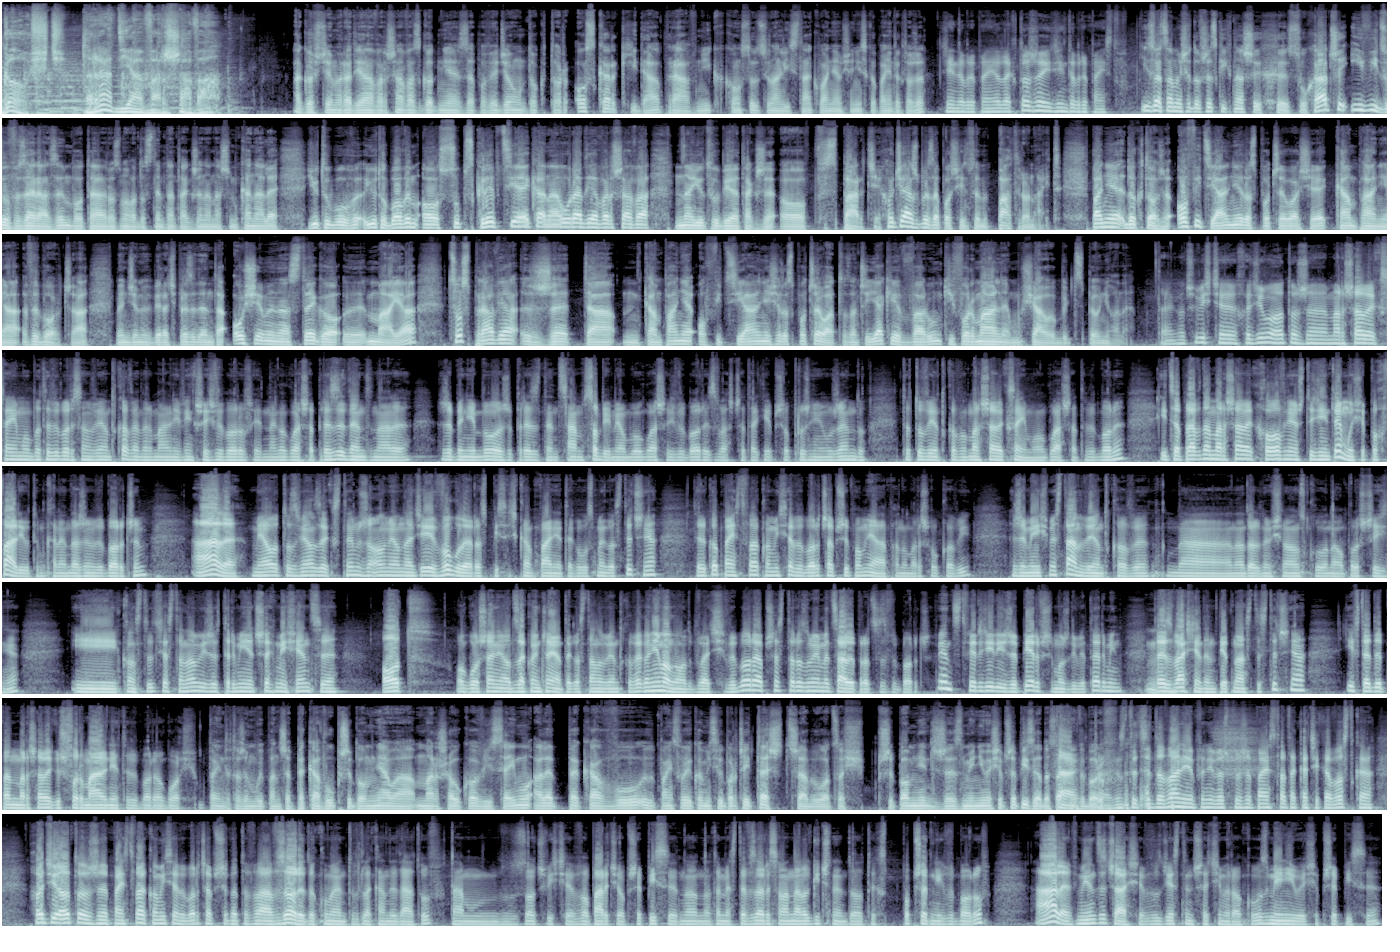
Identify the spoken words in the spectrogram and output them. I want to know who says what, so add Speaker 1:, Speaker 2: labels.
Speaker 1: Gość Radia Warszawa.
Speaker 2: A gościem Radia Warszawa zgodnie z zapowiedzią dr Oskar Kida, prawnik, konstytucjonalista. Kłaniam się nisko, panie doktorze.
Speaker 3: Dzień dobry panie redaktorze i dzień dobry państwu.
Speaker 2: I zwracamy się do wszystkich naszych słuchaczy i widzów zarazem, bo ta rozmowa dostępna także na naszym kanale YouTube'ow- YouTube'owym o subskrypcję kanału Radia Warszawa na YouTubie, a także o wsparcie, chociażby za pośrednictwem Patronite. Panie doktorze, oficjalnie rozpoczęła się kampania wyborcza. Będziemy wybierać prezydenta 18 maja, co sprawia, że ta mm, kampania oficjalnie się rozpoczęła. To znaczy, jakie warunki formalne musiały być spełnione?
Speaker 3: Tak, oczywiście chodziło o to, że marszałek Sejmu, bo te wybory są wyjątkowe, normalnie większość wyborów jednak ogłasza prezydent, no ale żeby nie było, że prezydent sam sobie miałby ogłaszać wybory, zwłaszcza takie przy opróżnieniu urzędu, to tu wyjątkowo marszałek Sejmu ogłasza te wybory. I co prawda marszałek Hołownia już tydzień temu się pochwalił tym kalendarzem wyborczym, ale miało to związek z tym, że on miał nadzieję w ogóle rozpisać kampanię tego 8 stycznia, tylko Państwa Komisja Wyborcza przypomniała panu marszałkowi, że mieliśmy stan wyjątkowy na, na Dolnym Śląsku, na Opolszczyźnie i konstytucja stanowi, że w terminie trzech miesięcy od ogłoszenia, od zakończenia tego stanu wyjątkowego nie mogą odbywać się wybory, a przez to rozumiemy cały proces wyborczy. Więc stwierdzili, że pierwszy możliwy termin to jest właśnie ten 15 stycznia i wtedy pan marszałek już formalnie te wybory ogłosił.
Speaker 2: Panie doktorze, mówi pan, że PKW przypomniała marszałkowi Sejmu, ale PKW, Państwowej Komisji Wyborczej, też trzeba było coś przypomnieć, że zmieniły się przepisy od ostatnich
Speaker 3: Tak,
Speaker 2: wyborów.
Speaker 3: tak, zdecydowanie, ponieważ proszę Państwa, taka ciekawostka. Chodzi o to, że Państwowa Komisja Wyborcza przygotowała wzory dokumentów dla kandydatów, tam z, oczywiście w oparciu o przepisy, no, natomiast te wzory są analogiczne do tych poprzednich wyborów, ale w międzyczasie, w 2023 roku zmieniły się przepisy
